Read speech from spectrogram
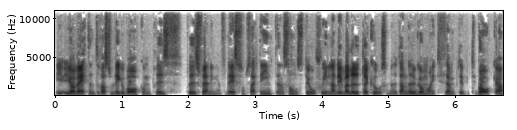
jag vet inte vad som ligger bakom pris, prisförändringen för det är som sagt inte en sån stor skillnad i valutakursen utan nu går man ju till exempel tillbaka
